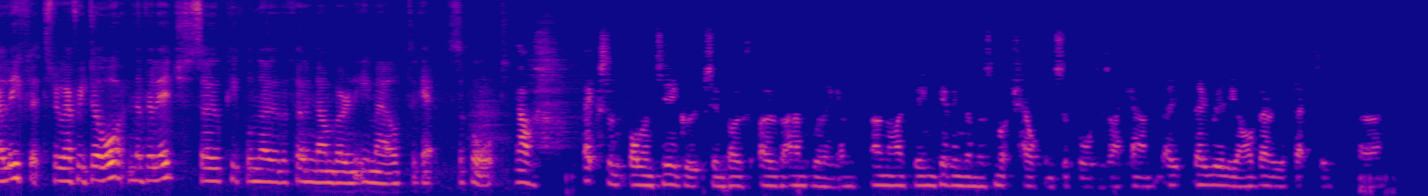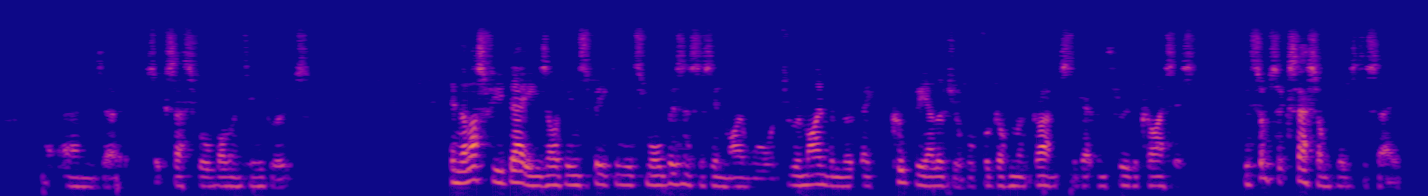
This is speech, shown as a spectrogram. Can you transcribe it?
a leaflet through every door in the village so people know the phone number and email to get support. We have excellent volunteer groups in both Over and Willingham and I've been giving them as much help and support as I can. They, they really are very effective uh, and uh, successful volunteer groups. In the last few days I've been speaking with small businesses in my ward to remind them that they could be eligible for government grants to get them through the crisis. With some success I'm pleased to say.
